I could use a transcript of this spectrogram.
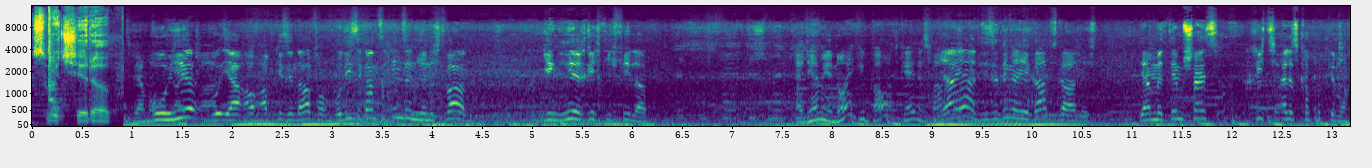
Switch it up. Wir haben Wo hier, wo, ja auch abgesehen davon, wo diese ganzen Inseln hier nicht waren, ging hier richtig viel ab. Ja, die haben hier neu gebaut, gell? Das war Ja, ja, diese Dinger hier gab es gar nicht. Die haben mit dem Scheiß richtig alles kaputt gemacht.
